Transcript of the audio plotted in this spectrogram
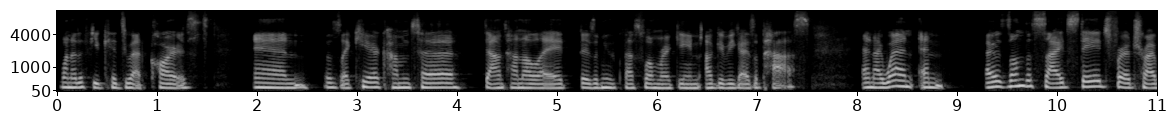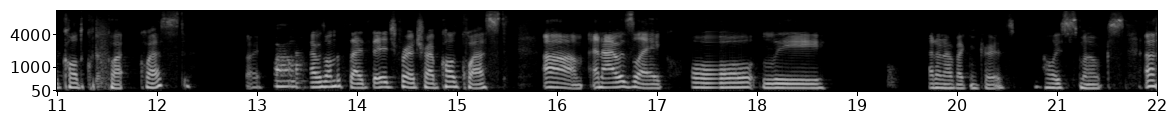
one of the few kids who had cars, and was like, Here, come to downtown LA. There's a music festival I'm working. I'll give you guys a pass. And I went and I was on the side stage for a tribe called Quest. Sorry. Wow. I was on the side stage for a tribe called Quest. Um, and I was like, holy, I don't know if I can curse. Holy smokes. Um,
